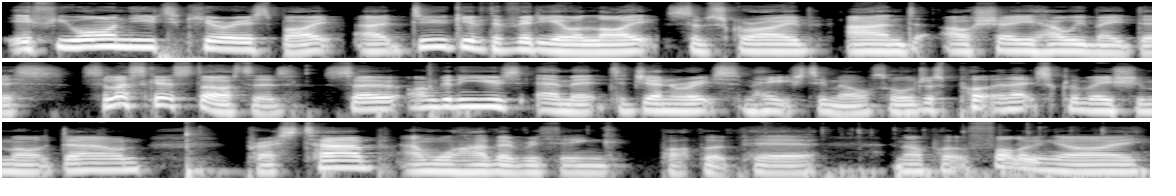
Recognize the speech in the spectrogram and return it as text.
if you are new to Curious Byte, uh, do give the video a like, subscribe, and I'll show you how we made this. So let's get started. So I'm going to use Emmet to generate some HTML. So I'll just put an exclamation mark down, press tab, and we'll have everything pop up here. And I'll put following eye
